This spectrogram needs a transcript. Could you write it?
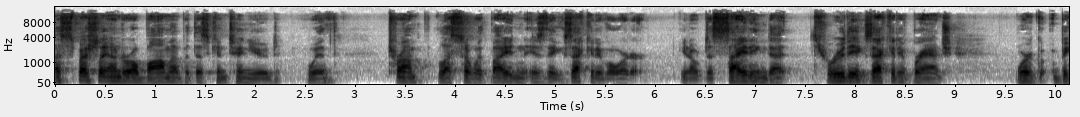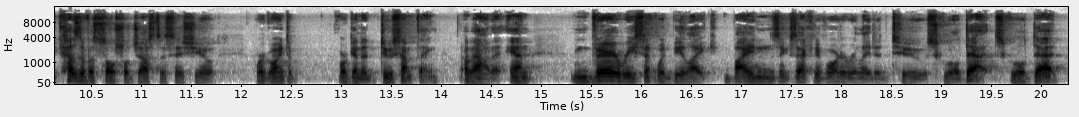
especially under Obama, but this continued with Trump, less so with Biden, is the executive order. You know, deciding that through the executive branch, we're because of a social justice issue, we're going to we're going to do something about it. And very recent would be like Biden's executive order related to school debt. School debt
